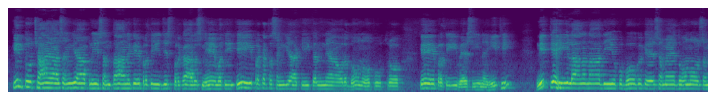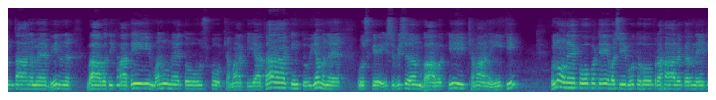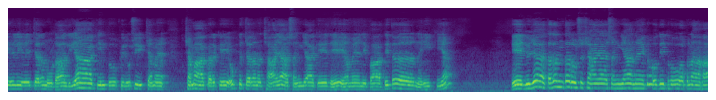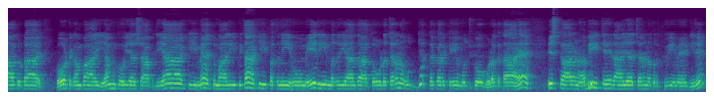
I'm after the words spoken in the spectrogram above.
किंतु छाया संज्ञा अपनी संतान के प्रति जिस प्रकार स्नेहवती थी, प्रकट संज्ञा की कन्या और दोनों पुत्रों के प्रति वैसी नहीं थी। नित्य ही लालनादि उपभोग के समय दोनों संतान में भिन्न भाव दिखाती मनु ने तो उसको क्षमा किया था, किंतु यम ने उसके इस विषम भाव की क्षमा नहीं की। उन्होंने कोप के वशीभूत हो प्रहार करने के लिए चरण उठा लिया, किंतु फिर उसी क्षमा क्षमा करके उक्त चरण छाया संज्ञा के देह में निपातित नहीं किया। हे द्विज, तदंतर उस छाया संज्ञा ने क्रोधित हो अपना हाथ उठाए। होठ कंपाई यम को यह शाप दिया कि मैं तुम्हारी पिता की पत्नी हूँ। मेरी मर्यादा तोड़ चरण उद्यत करके मुझको घुड़कता है। इस कारण अभी तेरा यह चरण पृथ्वी में गिरे।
